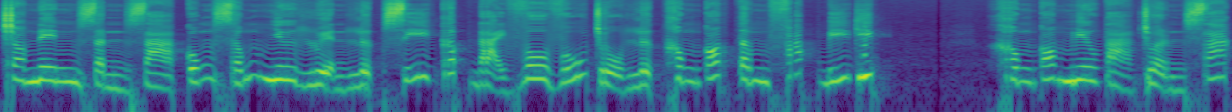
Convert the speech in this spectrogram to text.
Cho nên dần già cũng giống như luyện lực sĩ cấp đại vô vũ trụ lực không có tâm pháp bí kíp. Không có miêu tả chuẩn xác.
